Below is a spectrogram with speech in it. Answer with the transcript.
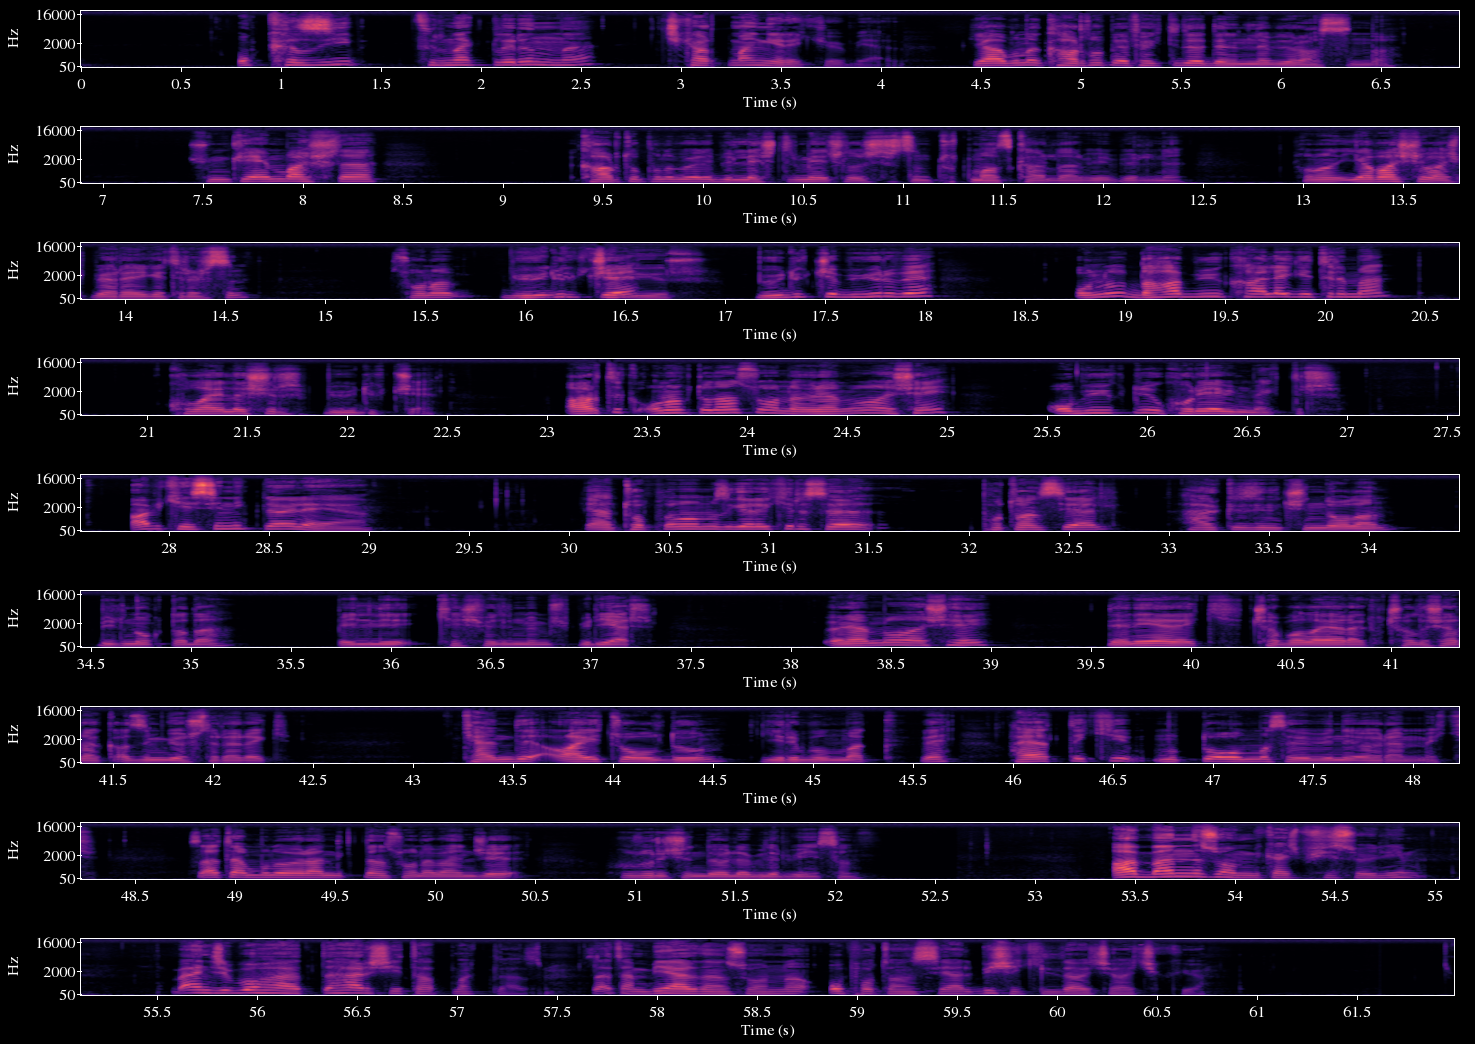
o kazıyı tırnaklarınla çıkartman gerekiyor bir yerde. Ya buna kartop efekti de denilebilir aslında. Çünkü en başta kartopunu böyle birleştirmeye çalışırsın tutmaz karlar birbirini. Sonra yavaş yavaş bir araya getirirsin. Sonra büyüdükçe büyür. büyüdükçe büyür ve onu daha büyük hale getirmen kolaylaşır büyüdükçe. Artık o noktadan sonra önemli olan şey o büyüklüğü koruyabilmektir. Abi kesinlikle öyle ya. Yani toplamamız gerekirse potansiyel herkesin içinde olan bir noktada belli keşfedilmemiş bir yer. Önemli olan şey deneyerek, çabalayarak, çalışarak, azim göstererek kendi ait olduğun yeri bulmak ve hayattaki mutlu olma sebebini öğrenmek. Zaten bunu öğrendikten sonra bence huzur içinde ölebilir bir insan. Abi ben de son birkaç bir şey söyleyeyim. Bence bu hayatta her şeyi tatmak lazım. Zaten bir yerden sonra o potansiyel bir şekilde açığa çıkıyor.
